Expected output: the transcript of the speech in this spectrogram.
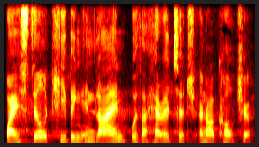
while still keeping in line with our heritage and our culture.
